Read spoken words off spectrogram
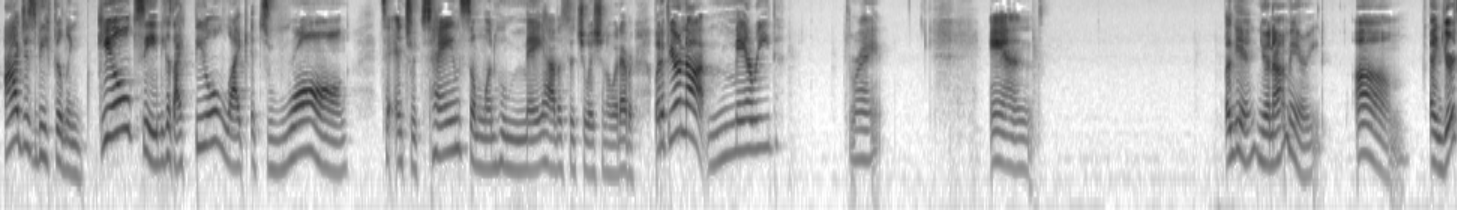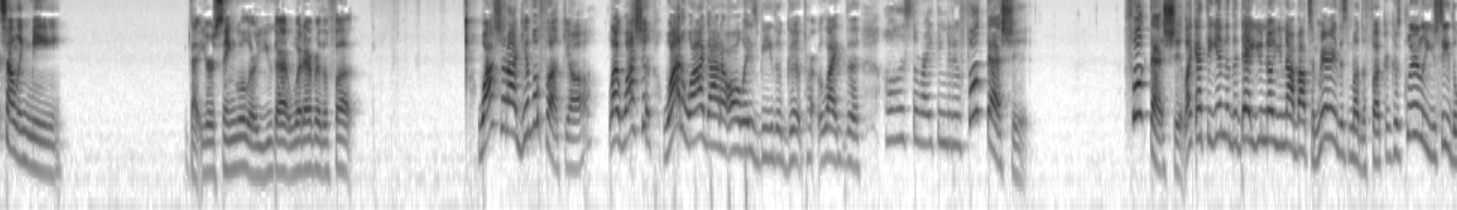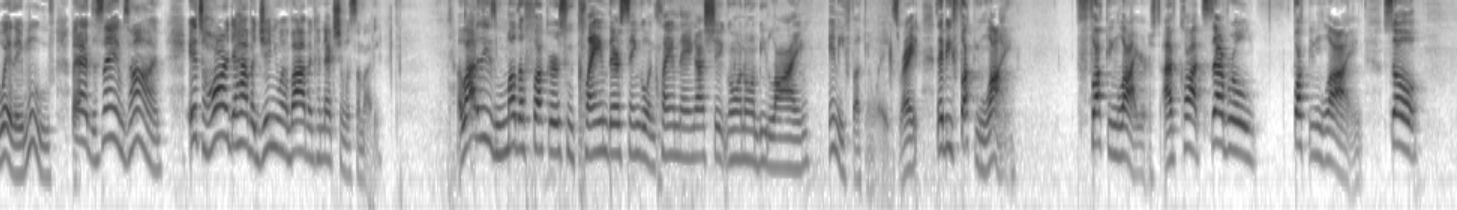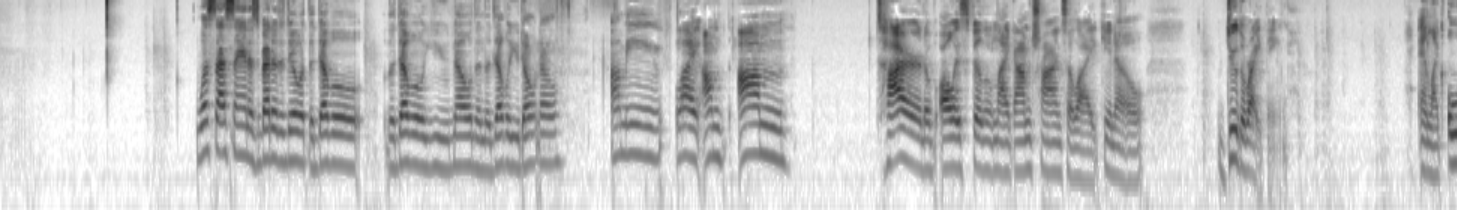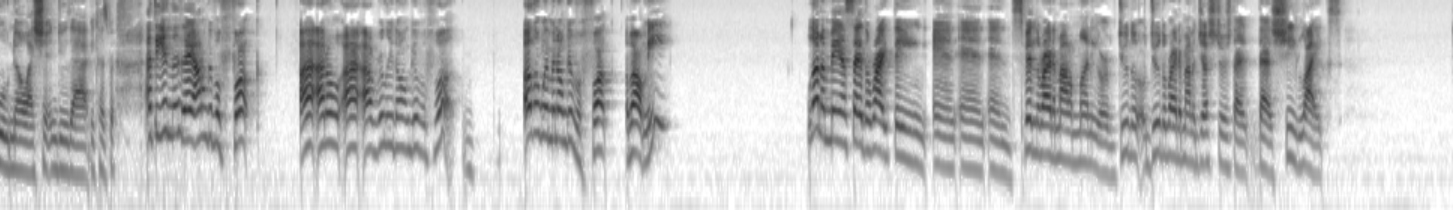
I just be feeling guilty because I feel like it's wrong to entertain someone who may have a situation or whatever. But if you're not married, right? And again, you're not married. Um and you're telling me that you're single or you got whatever the fuck. Why should I give a fuck, y'all? Like, why should, why do I gotta always be the good, per- like the, oh, it's the right thing to do? Fuck that shit. Fuck that shit. Like, at the end of the day, you know you're not about to marry this motherfucker because clearly you see the way they move. But at the same time, it's hard to have a genuine vibe and connection with somebody. A lot of these motherfuckers who claim they're single and claim they ain't got shit going on be lying any fucking ways, right? They be fucking lying. Fucking liars. I've caught several fucking lying. So, what's that saying? It's better to deal with the devil, the devil you know, than the devil you don't know. I mean, like I'm, I'm tired of always feeling like I'm trying to like, you know, do the right thing. And like, oh no, I shouldn't do that because at the end of the day, I don't give a fuck. I, I don't I, I really don't give a fuck. Other women don't give a fuck about me. Let a man say the right thing and and and spend the right amount of money or do the do the right amount of gestures that that she likes.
